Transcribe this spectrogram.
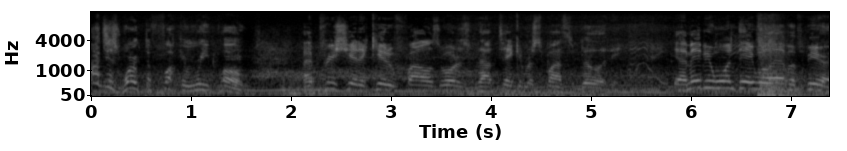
I just worked the fucking repo. I appreciate a kid who follows orders without taking responsibility. Yeah, maybe one day we'll have a beer,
